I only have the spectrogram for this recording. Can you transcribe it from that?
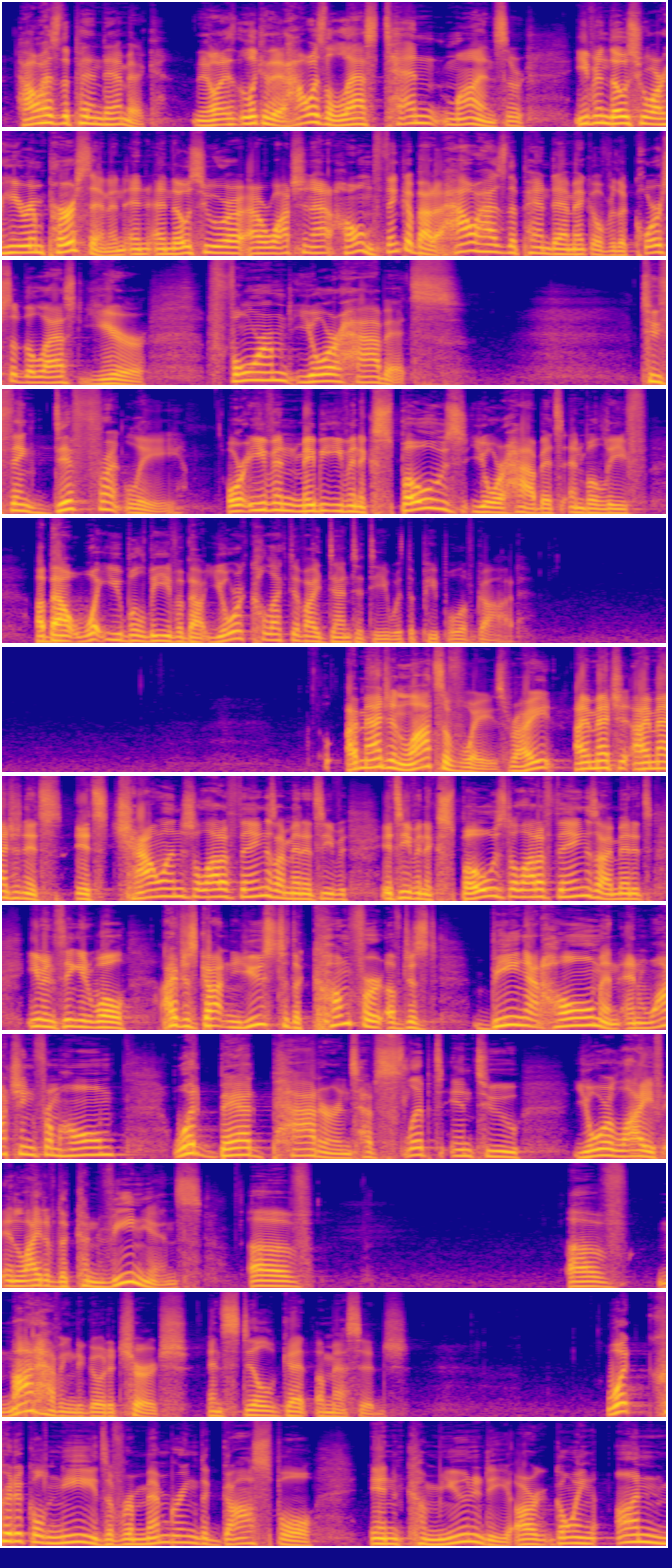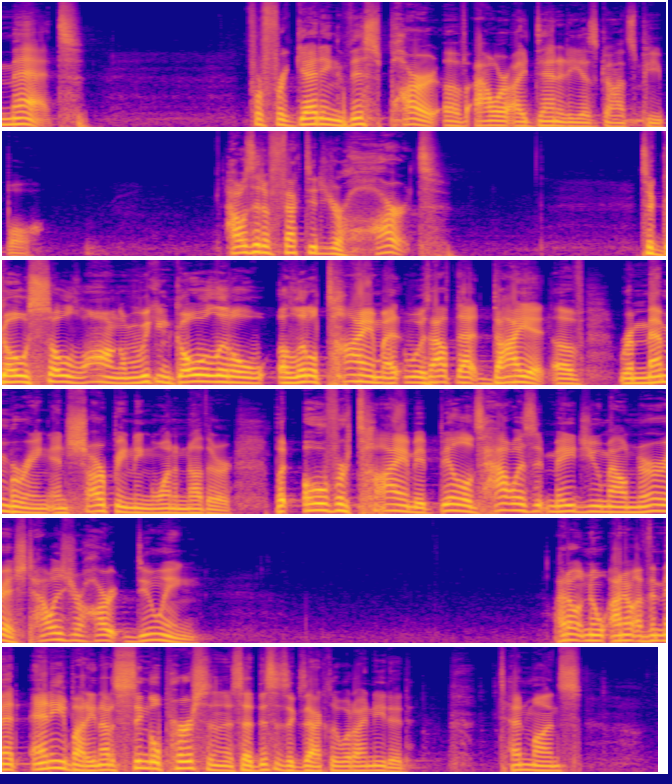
how has the pandemic, you know, look at it, how has the last 10 months or even those who are here in person and, and, and those who are, are watching at home. Think about it. How has the pandemic over the course of the last year formed your habits to think differently or even maybe even expose your habits and belief about what you believe about your collective identity with the people of God? I imagine lots of ways, right? I imagine, I imagine it's, it's challenged a lot of things. I mean, it's even, it's even exposed a lot of things. I mean, it's even thinking, well, I've just gotten used to the comfort of just being at home and, and watching from home. What bad patterns have slipped into your life in light of the convenience of, of not having to go to church and still get a message? What critical needs of remembering the gospel in community are going unmet for forgetting this part of our identity as God's people? How has it affected your heart to go so long? I mean, we can go a little, a little time without that diet of remembering and sharpening one another. But over time, it builds. How has it made you malnourished? How is your heart doing? I don't know, I, don't, I haven't met anybody, not a single person that said, This is exactly what I needed. 10 months,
